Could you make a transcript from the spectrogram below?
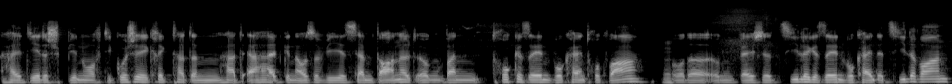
halt jedes Spiel nur auf die Gusche gekriegt hat, dann hat er halt genauso wie Sam Darnold irgendwann Druck gesehen, wo kein Druck war, Hm. oder irgendwelche Ziele gesehen, wo keine Ziele waren.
